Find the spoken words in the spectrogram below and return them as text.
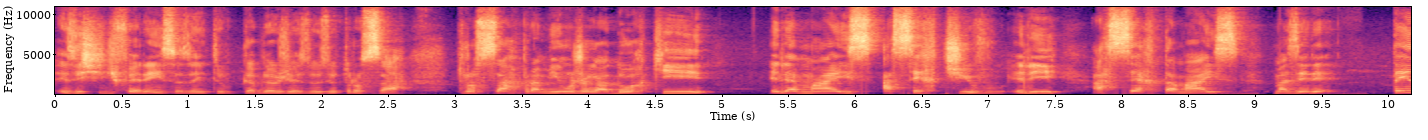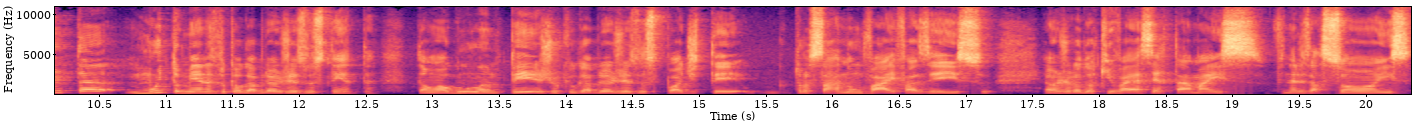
existe diferenças entre o Gabriel Jesus e o Troçar. Troçar, para mim, é um jogador que ele é mais assertivo, ele acerta mais, mas ele tenta muito menos do que o Gabriel Jesus tenta. Então, algum lampejo que o Gabriel Jesus pode ter, o Trossard não vai fazer isso. É um jogador que vai acertar mais finalizações,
